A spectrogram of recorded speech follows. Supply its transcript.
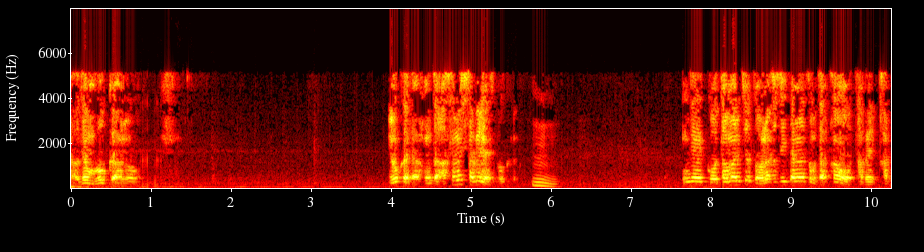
あ。あでも僕、あの、よくやったら本当朝飯食べないです、僕。うん。で、こう、たまにちょっとお腹空いたなと思ったらパンを食べ、か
